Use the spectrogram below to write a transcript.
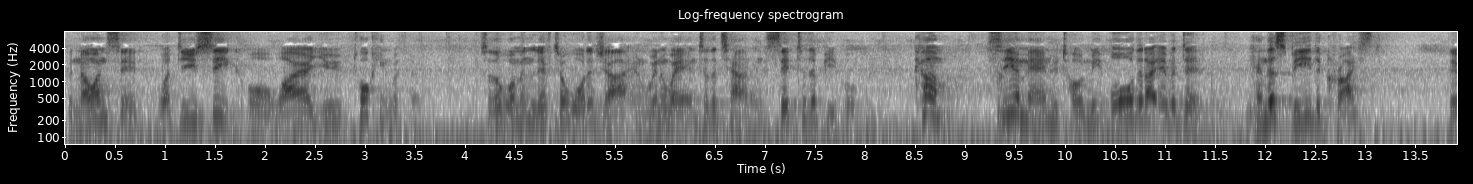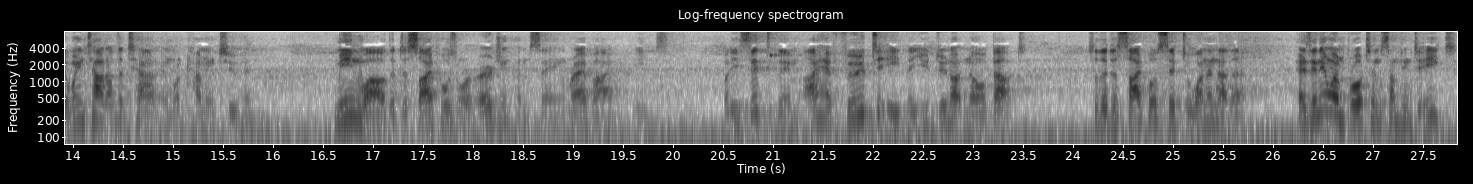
but no one said, What do you seek? or Why are you talking with her? So the woman left her water jar and went away into the town and said to the people, Come, see a man who told me all that I ever did. Can this be the Christ? They went out of the town and were coming to him. Meanwhile, the disciples were urging him, saying, Rabbi, eat. But he said to them, I have food to eat that you do not know about. So the disciples said to one another, Has anyone brought him something to eat?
